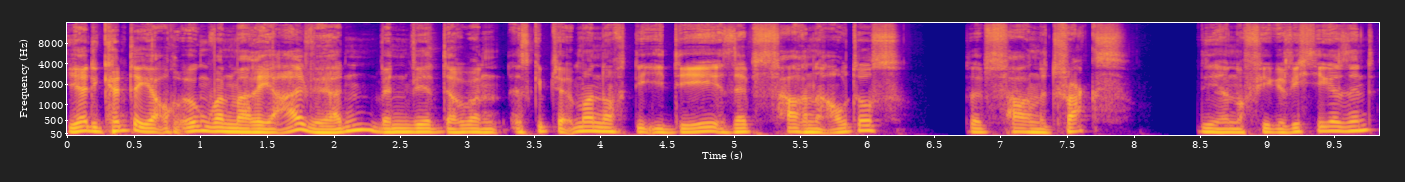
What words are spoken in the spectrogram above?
Ja, die könnte ja auch irgendwann mal real werden, wenn wir darüber. Es gibt ja immer noch die Idee, selbstfahrende Autos, selbstfahrende Trucks, die ja noch viel gewichtiger sind.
